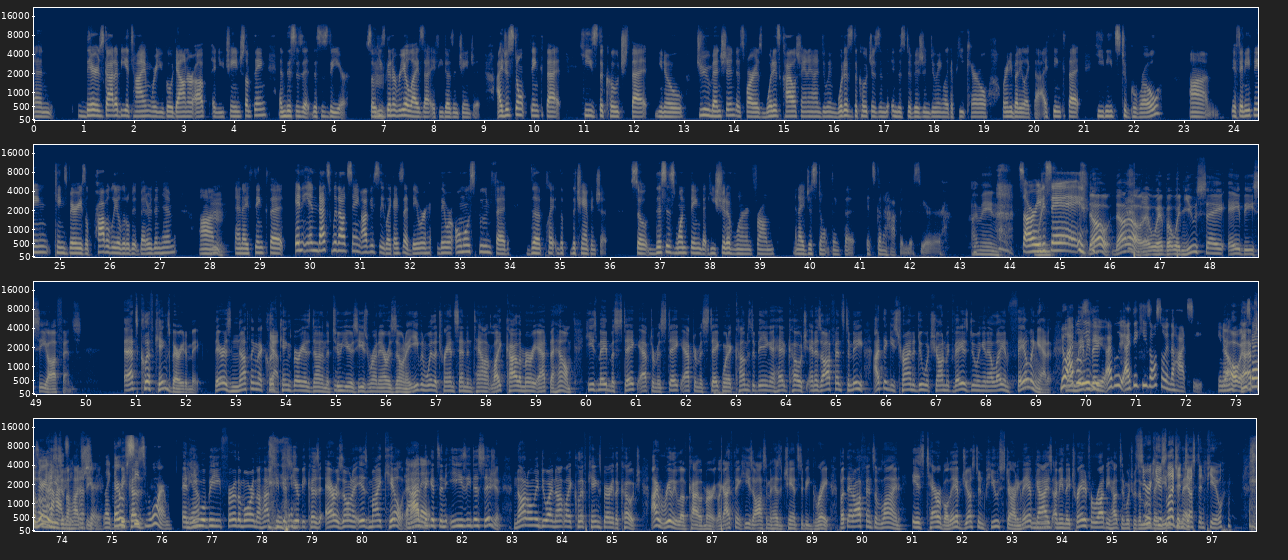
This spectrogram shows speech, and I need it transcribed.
And there's got to be a time where you go down or up and you change something. And this is it. This is the year. So mm. he's going to realize that if he doesn't change it. I just don't think that he's the coach that, you know, Drew mentioned as far as what is Kyle Shanahan doing? What is the coaches in, in this division doing, like a Pete Carroll or anybody like that? I think that he needs to grow. Um, if anything, Kingsbury is a, probably a little bit better than him. Um, mm. And I think that, and, and that's without saying, obviously, like I said, they were, they were almost spoon fed the play, the, the championship. So this is one thing that he should have learned from. And I just don't think that it's going to happen this year. I mean, sorry when, to say. no, no, no. But when you say ABC offense, that's Cliff Kingsbury to me. There is nothing that Cliff yeah. Kingsbury has done in the two mm-hmm. years he's run Arizona, even with a transcendent talent like Kyler Murray at the helm. He's made mistake after mistake after mistake when it comes to being a head coach. And his offense, to me, I think he's trying to do what Sean McVay is doing in LA and failing at it. No, now, I believe they... you. I believe. I think he's also in the hot seat You know, Yeah, oh, these guys are absolutely in the he's hot in the seat, hot seat. Sure. Like their Because- seats warm. And you he know? will be furthermore in the hot seat this year because Arizona is my kill. And Got I think it's an easy decision. Not only do I not like Cliff Kingsbury, the coach, I really love Kyler Murray. Like, I think he's awesome and has a chance to be great. But that offensive line is terrible. They have Justin Pugh starting. They have Mm-hmm. guys, I mean, they traded for Rodney Hudson, which was a move they Syracuse needed legend to make. Justin Pugh.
